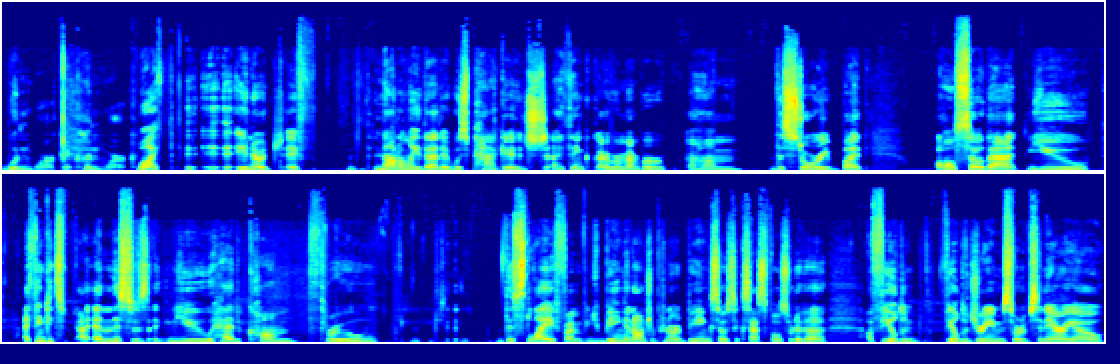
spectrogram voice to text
wouldn't work. It couldn't work. Well, I, you know, if not only that it was packaged, I think I remember um, the story, but also that you, I think it's, and this is, you had come through this life. I'm being an entrepreneur, being so successful, sort of a, a field and field of dreams sort of scenario,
